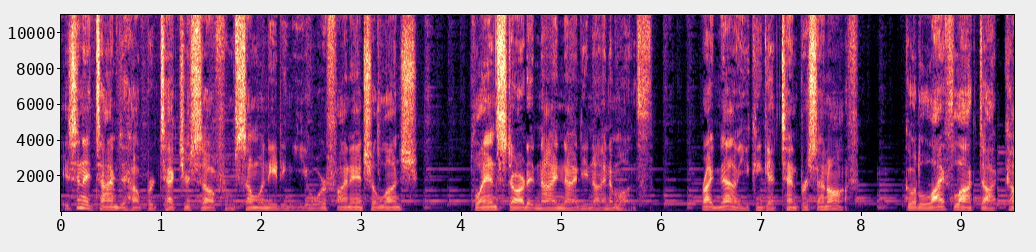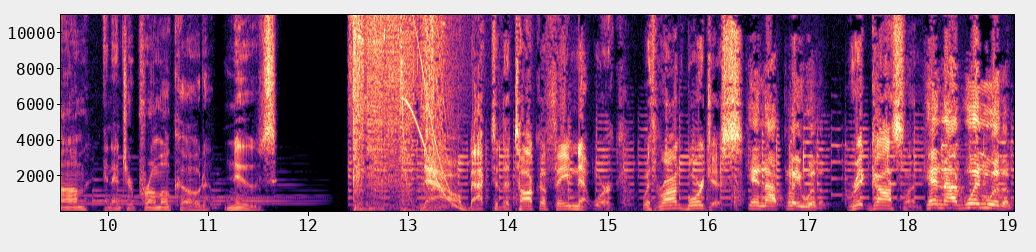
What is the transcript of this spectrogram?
Isn't it time to help protect yourself from someone eating your financial lunch? Plans start at $9.99 a month. Right now, you can get 10% off. Go to lifelock.com and enter promo code NEWS. Now, back to the Talk of Fame Network with Ron Borges. Cannot play with him. Rick Gosselin. Cannot win with him.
